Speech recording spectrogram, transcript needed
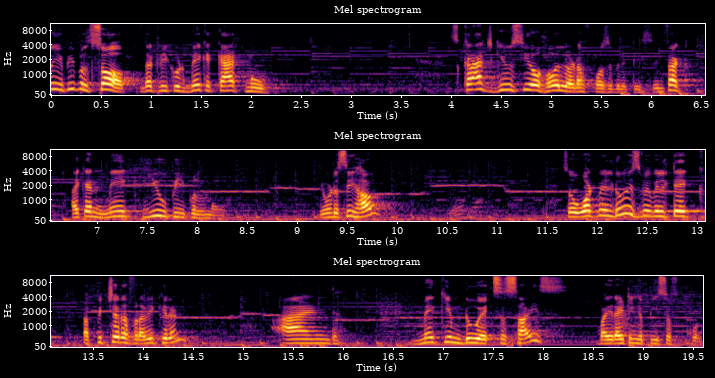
So you people saw that we could make a cat move. Scratch gives you a whole lot of possibilities. In fact, I can make you people move. You want to see how? So what we'll do is we will take a picture of Ravi Kiran and make him do exercise by writing a piece of code.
